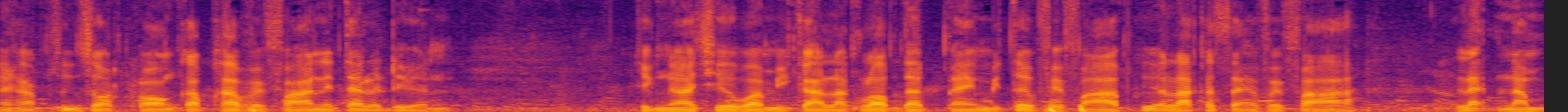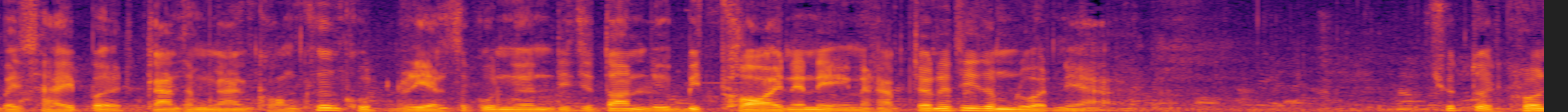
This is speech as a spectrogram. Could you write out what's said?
นะครับ ซึ่งสอดคล้องกับค่าไฟฟ้าในแต่ละเดือน จึงน่าเชื่อว่ามีการลักลอบดัดแปลงมิเตอร์ไฟฟ้า เพื่อลักกระแสไฟฟ้า และนำไปใช้เปิดการทำงานของเครื่องขุดเหรียญสกุลเงินดิจิตอลหรือบิตคอยน์นั่นเองนะครับ เจ้าหน้าที่ตำรวจเนี่ย ชุดตรวจค้น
